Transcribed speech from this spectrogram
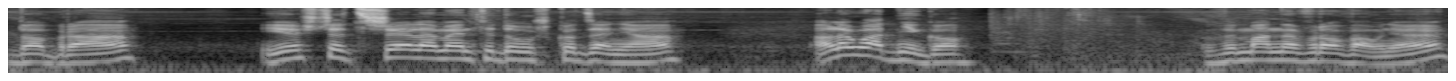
Dobra. Jeszcze trzy elementy do uszkodzenia. Ale ładnie go wymanewrował, nie?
